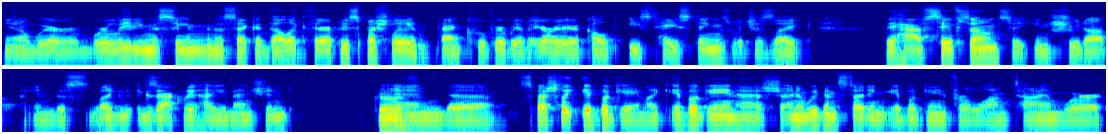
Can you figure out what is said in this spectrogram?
you know, we're we're leading the scene in the psychedelic therapy, especially in Vancouver. We have an area called East Hastings, which is like they have safe zones, so you can shoot up in this, like exactly how you mentioned. good. and uh, especially ibogaine. Like ibogaine has shown, and we've been studying ibogaine for a long time. Where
